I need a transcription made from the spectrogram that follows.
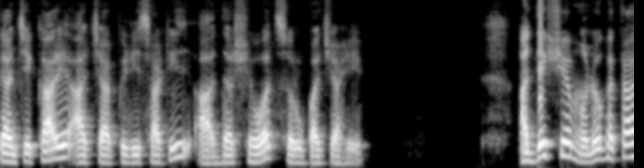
त्यांचे कार्य आजच्या पिढीसाठी आदर्शवत स्वरूपाचे आहे. अध्यक्ष मनोगता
